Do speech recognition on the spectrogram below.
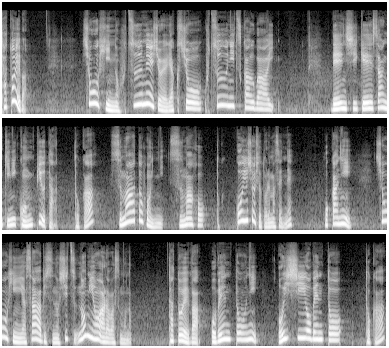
例えば商品の普通名称や略称を普通に使う場合電子計算機にコンピューターとかスマートフォンにスマホこういう商標取れませんね。他に商品やサービスの質のみを表すもの。例えばお弁当においしいお弁当とか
